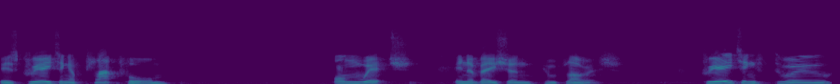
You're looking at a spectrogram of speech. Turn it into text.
is creating a platform on which innovation can flourish. Creating through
